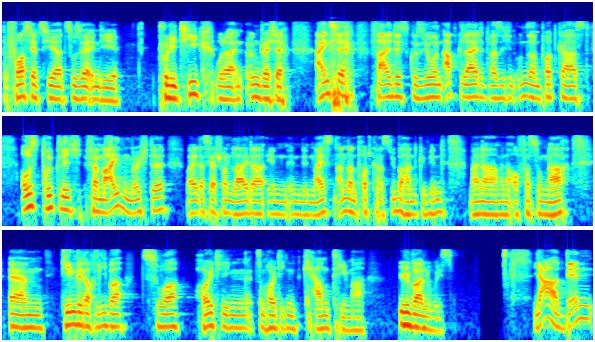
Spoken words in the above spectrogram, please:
bevor es jetzt hier zu sehr in die Politik oder in irgendwelche Einzelfalldiskussionen abgleitet, was ich in unserem Podcast ausdrücklich vermeiden möchte, weil das ja schon leider in, in den meisten anderen Podcasts überhand gewinnt, meiner, meiner Auffassung nach, ähm, gehen wir doch lieber zur heutigen, zum heutigen Kernthema über, Luis. Ja, denn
